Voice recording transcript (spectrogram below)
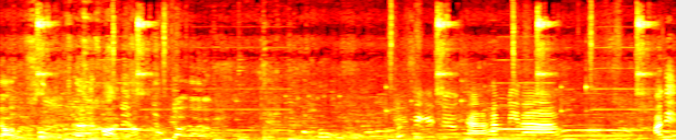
야, 손 되는 거 아니야? 야, 야, 야. 생일 축하합니다. 아니,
